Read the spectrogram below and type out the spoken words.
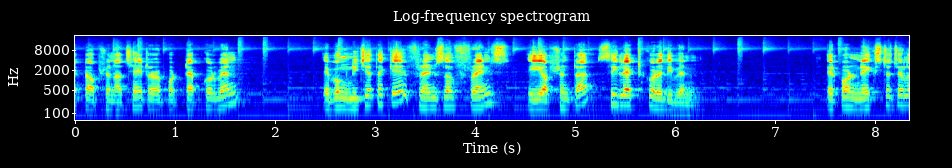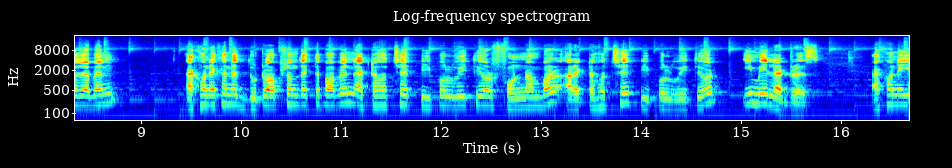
একটা অপশন আছে, এটার উপর ট্যাপ করবেন এবং নিচে থেকে ফ্রেন্ডস অফ ফ্রেন্ডস এই অপশনটা সিলেক্ট করে দিবেন। এরপর নেক্সটে চলে যাবেন। এখন এখানে দুটো অপশন দেখতে পাবেন, একটা হচ্ছে people with your phone number আর একটা হচ্ছে people with your email address এখন এই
